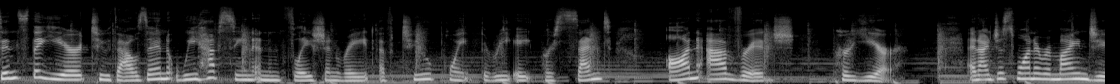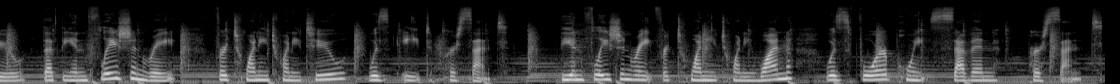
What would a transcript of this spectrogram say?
Since the year 2000, we have seen an inflation rate of 2.38% on average per year. And I just want to remind you that the inflation rate for 2022 was 8%. The inflation rate for 2021 was 4.7%.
